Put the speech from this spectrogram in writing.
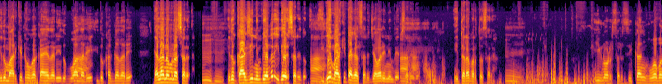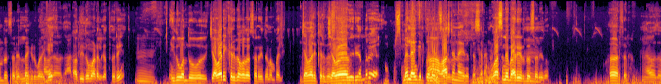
ಇದು ಮಾರ್ಕೆಟ್ ಹೋಗೋ ಅದರಿ ಅದ ರೀ ಇದು ಹೂವ ಅದ ರೀ ಇದು ಕಗ್ಗ ಅದರಿ ಎಲ್ಲಾ ಎಲ್ಲ ನಮೂನ ಸರ್ ಇದು ಕಾಗಜಿ ನಿಂಬೆ ಅಂದ್ರೆ ಇದೇ ರೀ ಸರ್ ಇದು. ಇದೇ ಮಾರ್ಕೆಟ್ ಆಗಲ್ಲ ಸರ್ ಜವಾರಿ ನಿಂಬೆ ಸರ್ ಇದು. ಈ ತರ ಬರ್ತದೆ ಸರ್ ಈಗ ನೋಡ್ರಿ ಸರ್ ಸಿಕ್ಕಂಗ್ ಹೂವ ಬಂದ ಸರ್ ಎಲ್ಲ ಗಿಡಗಳಿಗೆ. ಅದು ಇದು ಮಾಡಲ್ಗತ್ತದ್ರಿ. ಇದು ಒಂದು ಜವಾರಿ ಕರಿಬೇವು ಅದ ಸರ್ ಇದು ನಂಬಲ್ಲಿ. ಜವಾರಿ ಕರಿಬೇವು. ಜವಾರಿ ಅಂದ್ರೆ ಸ್ಮೆಲ್ ಹೆಂಗಿರ್ತದ ವಾಸನೆ ಇರುತ್ತೆ ಸರ್ ವಾಸನೆ ಭಾರಿ ಇರ್ತದೆ ಸರ್ ಇದು. ಹಾ ಸರ್. ಹೌದು.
